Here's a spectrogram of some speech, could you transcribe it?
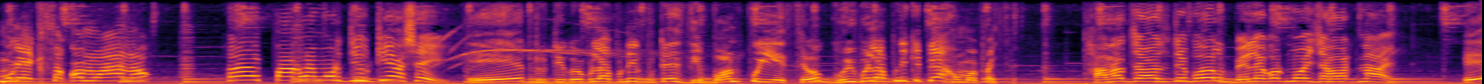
মোক এক চকৰ মৰা আনক এই পাগলা মোৰ ডিউটি আছে। এই ডিউটি কৰিবলৈ আপুনি গোটেই জীৱন পৰি আছে অ' ঘূৰিবলৈ আপুনি কেতিয়া সময় পাইছে? থানাত যাওঁ যদি বল বেলেগত মই যাৱাত নাই। এ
